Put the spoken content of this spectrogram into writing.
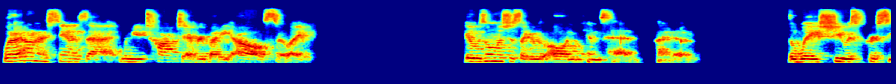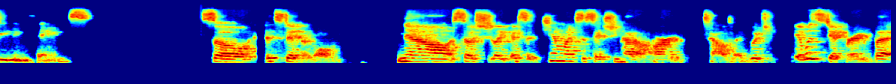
what I don't understand is that when you talk to everybody else, they're like, it was almost just like it was all in Kim's head, kind of the way she was perceiving things. So it's difficult. Now, so she, like I said, Kim likes to say she had a hard childhood, which it was different, but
